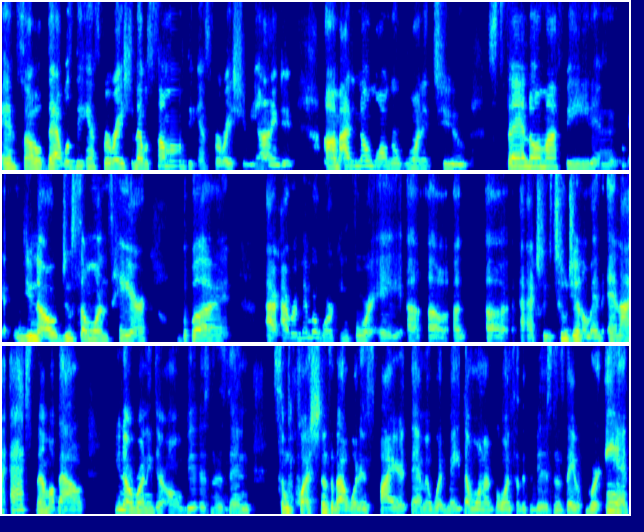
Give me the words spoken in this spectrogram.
and so that was the inspiration. That was some of the inspiration behind it. Um, I no longer wanted to stand on my feet and you know do someone's hair, but I, I remember working for a, a, a, a actually two gentlemen, and I asked them about you know, running their own business and some questions about what inspired them and what made them want to go into the business they were in.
